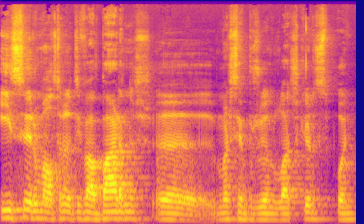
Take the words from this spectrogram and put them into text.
e ser uma alternativa a Barnes, mas sempre jogando do lado esquerdo, suponho.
